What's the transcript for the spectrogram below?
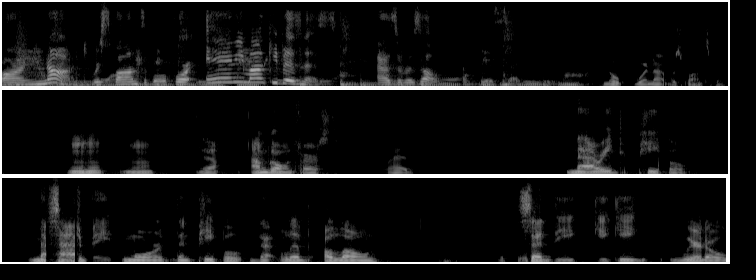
are not responsible for any monkey business as a result of this segment. Nope, we're not responsible. Mm-hmm. mm-hmm. Yeah. I'm going first. Go ahead. Married people masturbate more than people that live alone, said the geeky weirdo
